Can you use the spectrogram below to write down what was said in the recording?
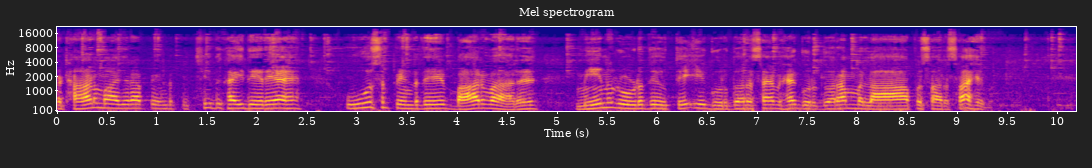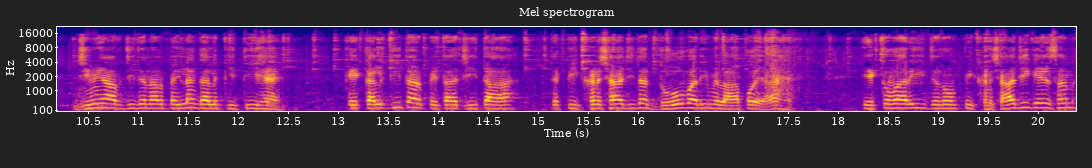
ਪਠਾਨ ਮਾਜਰਾ ਪਿੰਡ ਪਿੱਛੇ ਦਿਖਾਈ ਦੇ ਰਿਹਾ ਹੈ। ਉਸ ਪਿੰਡ ਦੇ ਬਾਹਰ-ਬਾਹਰ ਮੇਨ ਰੋਡ ਦੇ ਉੱਤੇ ਇਹ ਗੁਰਦੁਆਰਾ ਸਾਹਿਬ ਹੈ, ਗੁਰਦੁਆਰਾ ਮਲਾਪਸਰ ਸਾਹਿਬ। ਜਿਵੇਂ ਆਪ ਜੀ ਦੇ ਨਾਲ ਪਹਿਲਾਂ ਗੱਲ ਕੀਤੀ ਹੈ ਕਿ ਕਲਗੀਧਰ ਪਿਤਾ ਜੀ ਦਾ ਤੇ ਭੀਖਣ ਸ਼ਾਹ ਜੀ ਦਾ ਦੋ ਵਾਰੀ ਮਿਲਾਪ ਹੋਇਆ ਹੈ। ਇੱਕ ਵਾਰੀ ਜਦੋਂ ਭੀਖਣ ਸ਼ਾਹ ਜੀ ਗਏ ਸਨ,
